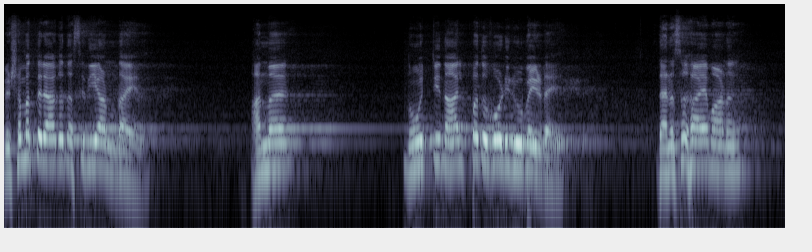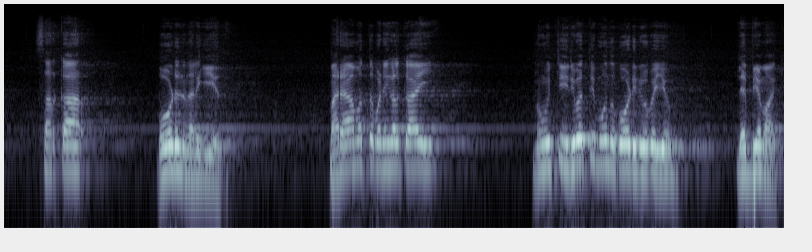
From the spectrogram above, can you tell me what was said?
വിഷമത്തിലാകുന്ന സ്ഥിതിയാണ് ഉണ്ടായത് അന്ന് നൂറ്റി നാൽപ്പത് കോടി രൂപയുടെ ധനസഹായമാണ് സർക്കാർ ബോർഡിന് നൽകിയത്. മരാമത്ത് പണികൾക്കായി നൂറ്റി ഇരുപത്തി മൂന്ന് കോടി രൂപയും ലഭ്യമാക്കി.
